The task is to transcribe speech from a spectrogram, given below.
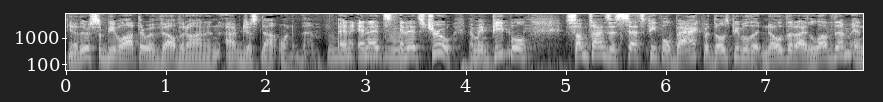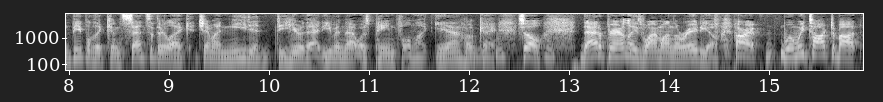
Yeah, there's some people out there with velvet on, and I'm just not one of them. And and it's mm-hmm. and it's true. I mean, people sometimes it sets people back, but those people that know that I love them and people that can sense it, they're like, Jim, I needed to hear that. Even that was painful. I'm like, yeah, mm-hmm. okay. So that apparently is why I'm on the radio. All right, when we talked about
